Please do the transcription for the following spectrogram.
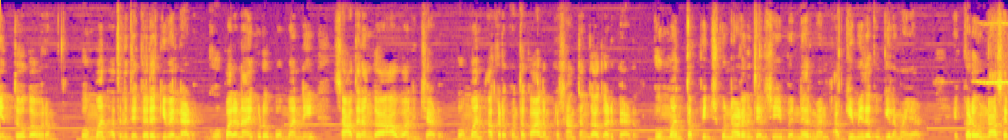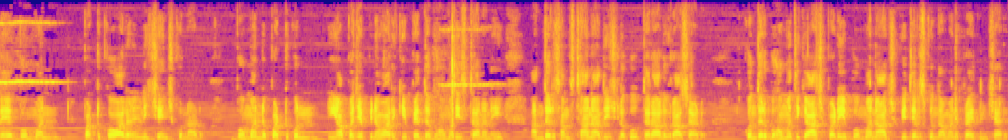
ఎంతో గౌరవం. బొమ్మన్ అతని దగ్గరికి వెళ్ళాడు. గోపాల నాయకుడు బొమ్మన్ని సాదరంగా ఆహ్వానించాడు. బొమ్మన్ అక్కడ కొంతకాలం ప్రశాంతంగా గడిపాడు. బొమ్మన్ తప్పించుకున్నాడని తెలిసి బెన్నర్మన్ అగ్గి మీద గుగ్గిలమయ్యాడు. ఎక్కడ ఉన్నా సరే బొమ్మన్ పట్టుకోవాలని నిశ్చయించుకున్నాడు. బొమ్మన్ను పట్టుకుని అప్పజెప్పిన వారికి పెద్ద బహుమతి ఇస్తానని అందరూ సంస్థానాధీశులకు ఉత్తరాలు వ్రాశాడు. కొందరు బహుమతికి ఆశపడి బొమ్మ నాచుకి తెలుసుకుందామని ప్రయత్నించారు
